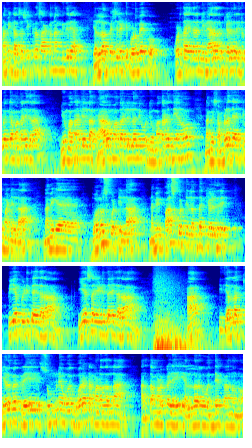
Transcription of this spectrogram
ನಮಗೆ ಕೆಲಸ ಸಿಕ್ಕರೆ ಸಾಕು ಅನ್ನಂಗಿದ್ದೀರ? ಎಲ್ಲ ಫೆಸಿಲಿಟಿ ಕೊಡಬೇಕು. ಕೊಡ್ತಾ ಇದ್ದಾರೆ. ನೀವು ಯಾರಾದರೂ ಕೇಳಿದ್ರೆ ಇದ್ರ ಬಗ್ಗೆ ಮಾತಾಡಿದ್ರಾ ನೀವು ಮಾತಾಡಲಿಲ್ಲ. ಯಾರೂ ಮಾತಾಡಲಿಲ್ಲ ನೀವು. ನೀವು ಮಾತಾಡಿದ್ದೇನು? ನಮಗೆ ಸಂಬಳ ಜಾಸ್ತಿ ಮಾಡಲಿಲ್ಲ ನಮಗೆ ಬೋನಸ್ ಕೊಟ್ಟಿಲ್ಲ. ನಮಗೆ ಪಾಸ್ ಕೊಟ್ಟಿಲ್ಲ ಅಂತ ಕೇಳಿದ್ರಿ. ಪಿ ಎಫ್ ಹಿಡಿತಾ ಇದ್ದಾರಾ? ಇ ಎಸ್ ಐ ಹಿಡಿತಾ ಇದ್ದಾರಾ? ಹಾಂ ಇದೆಲ್ಲ ಕೇಳ್ಬೇಕ್ರಿ ಸುಮ್ಮನೆ ಹೋಗಿ ಹೋರಾಟ ಮಾಡೋದಲ್ಲ. ಅರ್ಥ ಮಾಡ್ಕೊಳ್ಳಿ, ಎಲ್ಲರಿಗೂ ಒಂದೇ ಕಾನೂನು.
